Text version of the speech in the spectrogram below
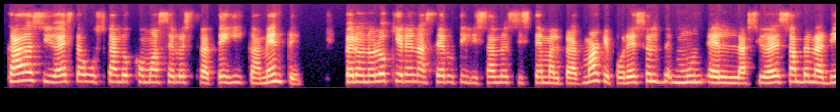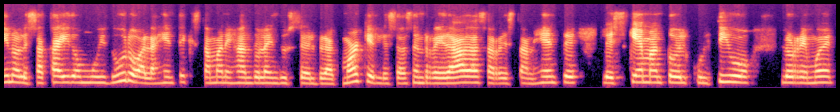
cada ciudad está buscando cómo hacerlo estratégicamente pero no lo quieren hacer utilizando el sistema del black market. Por eso la ciudad de San Bernardino les ha caído muy duro a la gente que está manejando la industria del black market. Les hacen redadas, arrestan gente, les queman todo el cultivo, lo remueven.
